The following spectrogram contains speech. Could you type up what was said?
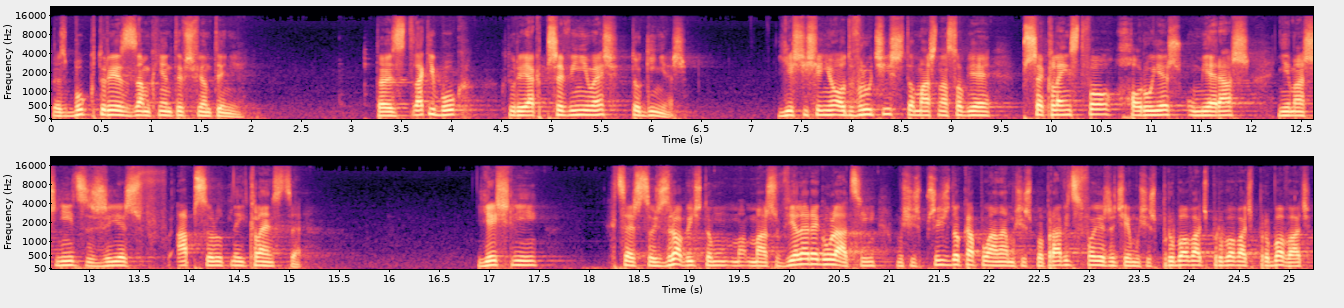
To jest Bóg, który jest zamknięty w świątyni. To jest taki Bóg, który jak przewiniłeś, to giniesz. Jeśli się nie odwrócisz, to masz na sobie przekleństwo, chorujesz, umierasz, nie masz nic, żyjesz w absolutnej klęsce. Jeśli chcesz coś zrobić, to masz wiele regulacji, musisz przyjść do kapłana, musisz poprawić swoje życie, musisz próbować, próbować, próbować,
